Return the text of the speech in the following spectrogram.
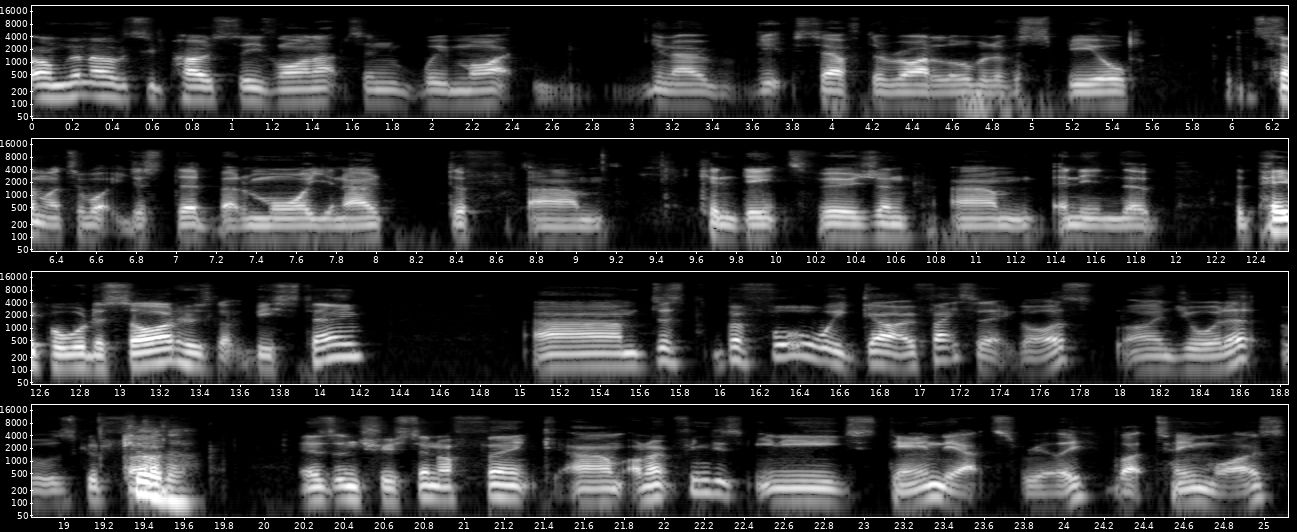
I'm going to obviously post these lineups, and we might, you know, get yourself to write a little bit of a spiel, similar to what you just did, but a more, you know, um, condensed version. Um, and then the the people will decide who's got the best team. Um, just before we go, thanks for that, guys. I enjoyed it. It was good fun. It was interesting. I think um, I don't think there's any standouts really, like team wise.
